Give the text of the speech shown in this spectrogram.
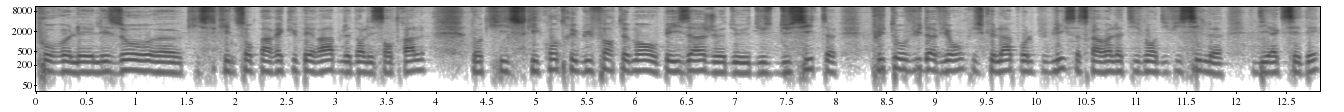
pour les, eaux euh, qui, ne sont pas récupérables dans les centrales, donc qui, qui contribuent fortement au paysage du, du site, plutôt vu d'avion, puisque là, pour le public, ça sera relativement difficile d'y accéder.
